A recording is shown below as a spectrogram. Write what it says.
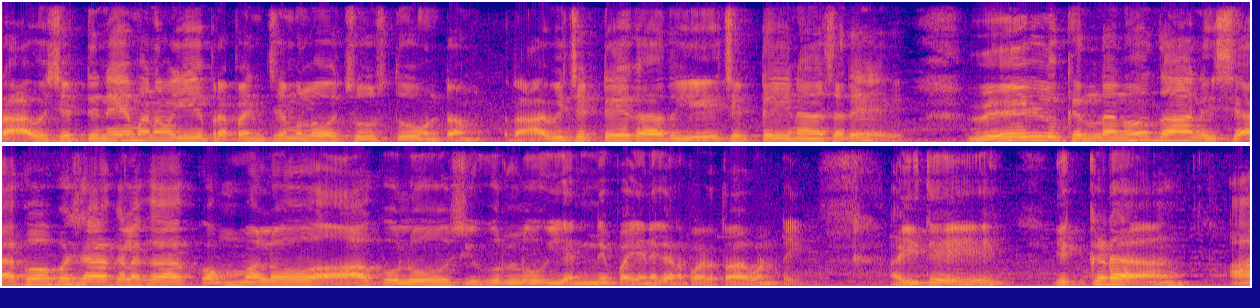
రావి చెట్టునే మనం ఈ ప్రపంచంలో చూస్తూ ఉంటాం. రావి చెట్టే కాదు ఏ చెట్టు అయినా సరే వేళ్ళు కిందను దాని శాఖోపశాఖలుగా కొమ్మలు ఆకులు చిగుర్లు ఇవన్నీ పైన కనపడుతూ ఉంటాయి. అయితే ఇక్కడ ఆ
